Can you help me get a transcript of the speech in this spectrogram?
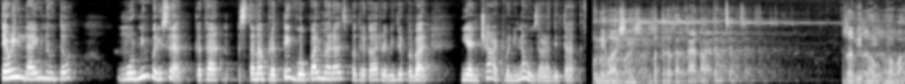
त्यावेळी लाईव्ह नव्हतं. मोडणीम परिसरात कथा असताना प्रत्येक गोपाल महाराज पत्रकार रवींद्र पवार यांच्या आठवणींना उजाळा देतात. पत्रकार काय नाव त्यांचं? रवी भाऊ पवार.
